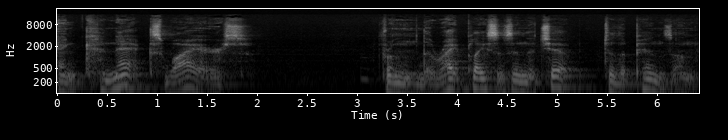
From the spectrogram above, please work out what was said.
and connects wires from the right places in the chip to the pins on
